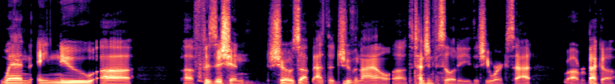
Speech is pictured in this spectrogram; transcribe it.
when a new uh, uh, physician shows up at the juvenile uh, detention facility that she works at, uh, Rebecca,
